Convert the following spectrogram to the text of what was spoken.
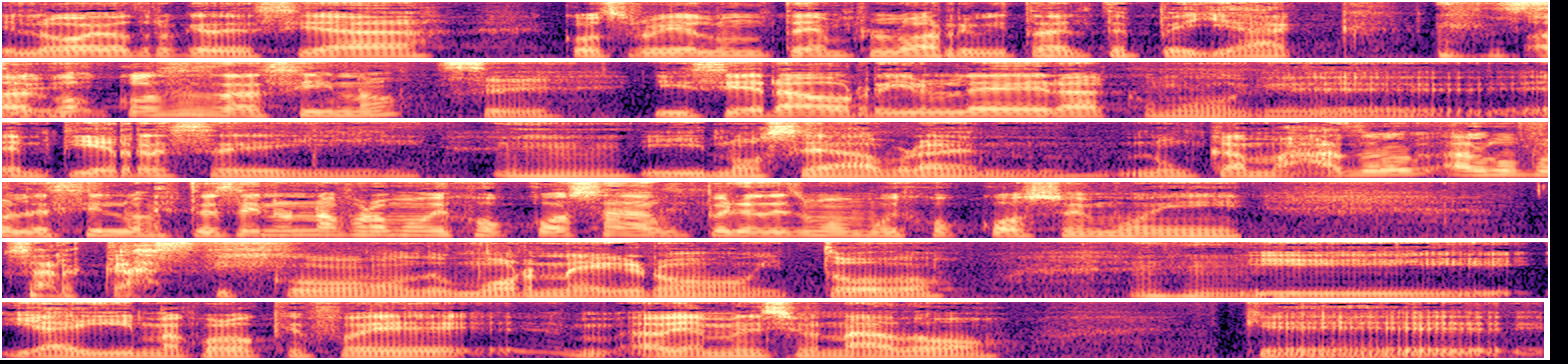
Y luego hay otro que decía, construyele un templo arribita del Tepeyac. Sí. Algo- cosas así, ¿no? Sí. Y si era horrible, era como que entiérrese y, y no se abra en nunca más. Algo por el estilo. Entonces tenía una forma muy jocosa, un periodismo muy jocoso y muy sarcástico, de humor negro y todo. y, y ahí me acuerdo que fue, había mencionado que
